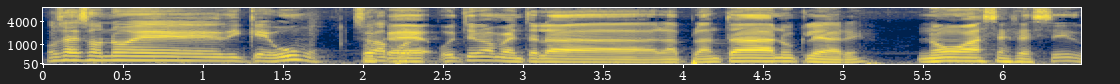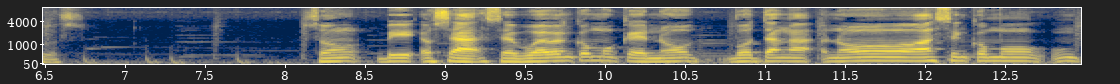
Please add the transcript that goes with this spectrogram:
O sea, eso no es de que humo. Eso es Porque últimamente la- las plantas nucleares no hacen residuos. Son, o sea, se vuelven como que no botan, a- no hacen como un-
